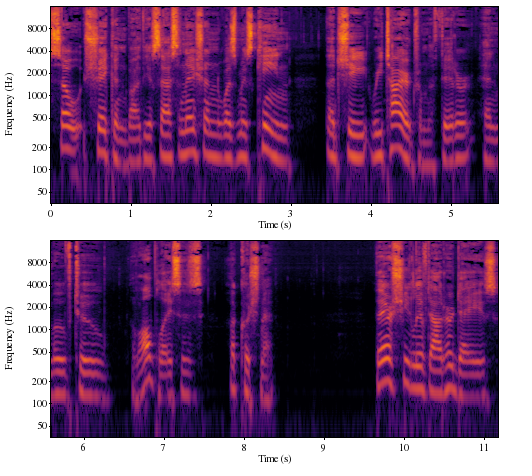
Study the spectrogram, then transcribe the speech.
So shaken by the assassination was Miss Keene that she retired from the theater and moved to of all places, a Acushnet. There she lived out her days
